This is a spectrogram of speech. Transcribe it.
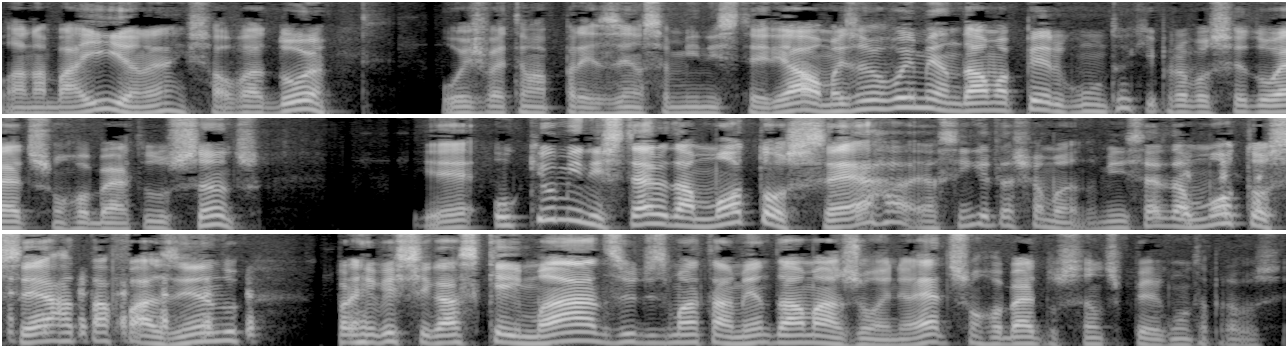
lá na Bahia, né, em Salvador. Hoje vai ter uma presença ministerial, mas eu vou emendar uma pergunta aqui para você do Edson Roberto dos Santos. É, o que o Ministério da Motosserra, é assim que ele está chamando, o Ministério da Motosserra está fazendo para investigar as queimadas e o desmatamento da Amazônia? Edson Roberto dos Santos pergunta para você.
